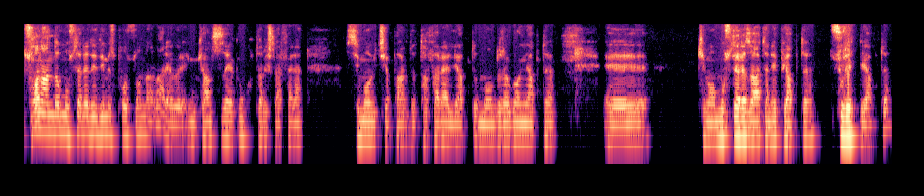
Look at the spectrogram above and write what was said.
son anda Muslera dediğimiz pozisyonlar var ya böyle imkansıza yakın kurtarışlar falan. Simovic yapardı, Tafarel yaptı, Mondragon yaptı. Ee, kim o? Muslera zaten hep yaptı. Sürekli yaptı.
